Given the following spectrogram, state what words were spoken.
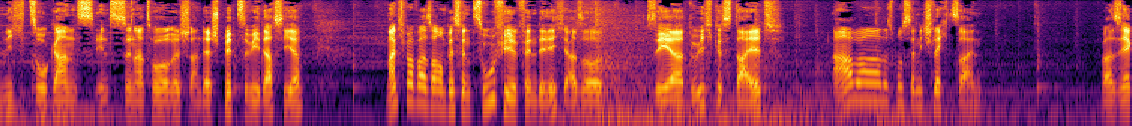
nicht so ganz inszenatorisch an der Spitze wie das hier. Manchmal war es auch ein bisschen zu viel, finde ich. Also sehr durchgestylt. Aber das muss ja nicht schlecht sein. War sehr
